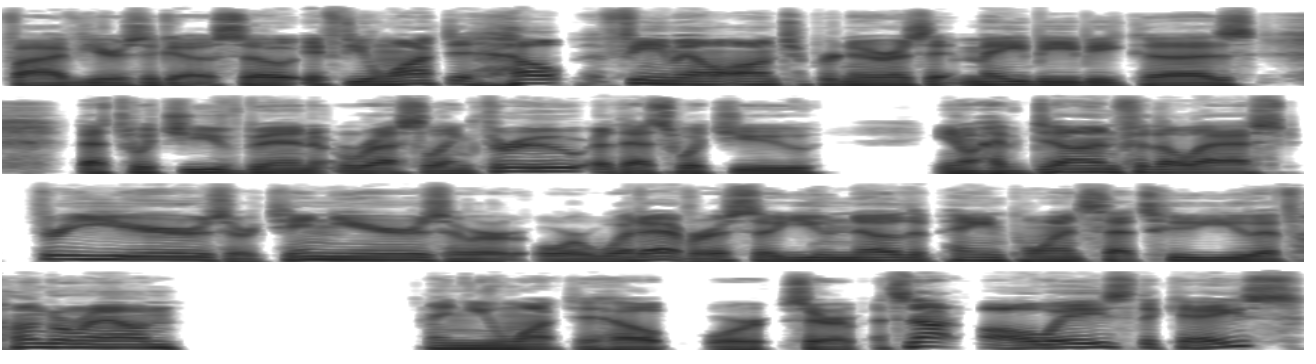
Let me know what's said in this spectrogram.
five years ago. So if you want to help female entrepreneurs, it may be because that's what you've been wrestling through, or that's what you you know have done for the last three years or 10 years or or whatever so you know the pain points that's who you have hung around and you want to help or serve it's not always the case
